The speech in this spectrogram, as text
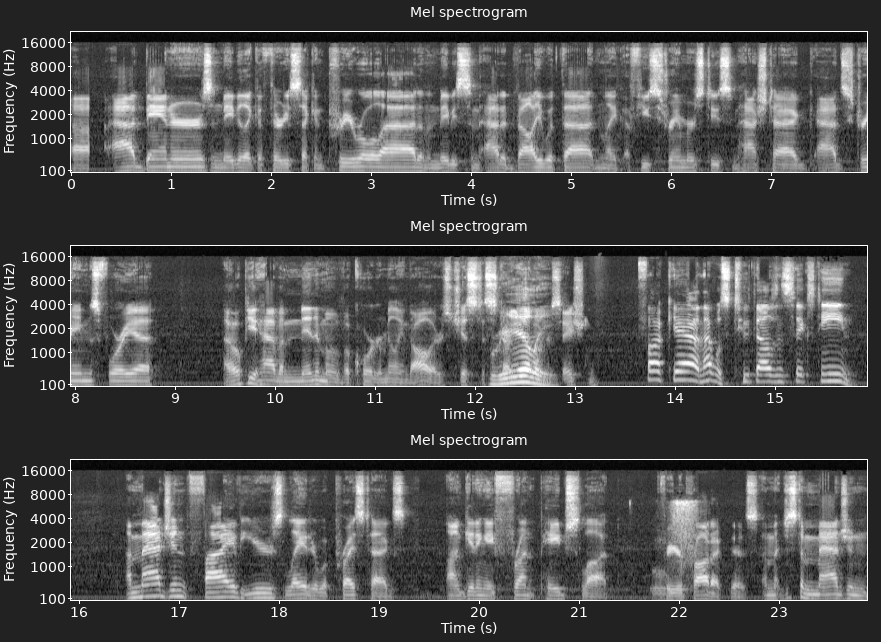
uh, ad banners and maybe like a 30 second pre-roll ad and then maybe some added value with that and like a few streamers do some hashtag ad streams for you i hope you have a minimum of a quarter million dollars just to start the Really? conversation. Fuck yeah and that was 2016 imagine five years later what price tags on getting a front page slot for your product is. Ima- just imagine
